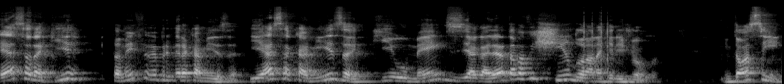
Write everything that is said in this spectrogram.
Essa daqui também foi minha primeira camisa. E essa camisa que o Mendes e a galera tava vestindo lá naquele jogo. Então, assim,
